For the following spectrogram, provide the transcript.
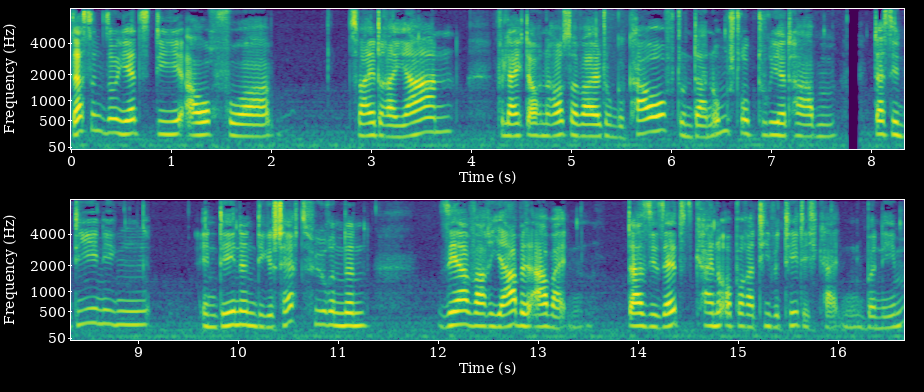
Das sind so jetzt die auch vor zwei, drei Jahren vielleicht auch eine Hausverwaltung gekauft und dann umstrukturiert haben. Das sind diejenigen, in denen die Geschäftsführenden sehr variabel arbeiten, da sie selbst keine operative Tätigkeiten übernehmen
